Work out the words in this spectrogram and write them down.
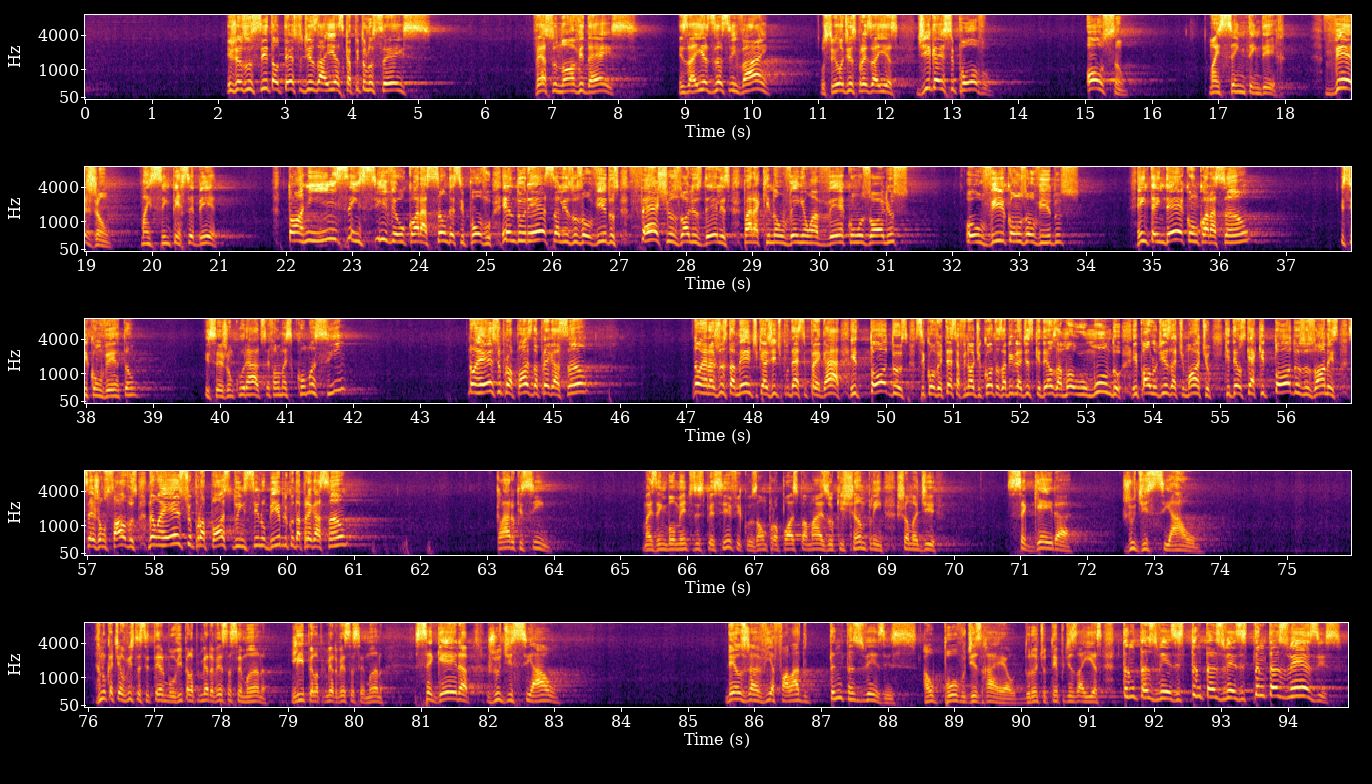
E Jesus cita o texto de Isaías, capítulo 6, verso 9 e 10. Isaías diz assim: Vai o Senhor diz para Isaías: diga a esse povo, ouçam, mas sem entender, vejam, mas sem perceber. Torne insensível o coração desse povo, endureça-lhes os ouvidos, feche os olhos deles, para que não venham a ver com os olhos, ouvir com os ouvidos, entender com o coração e se convertam e sejam curados. Você fala, mas como assim? Não é esse o propósito da pregação? Não era justamente que a gente pudesse pregar e todos se convertessem, afinal de contas a Bíblia diz que Deus amou o mundo e Paulo diz a Timóteo que Deus quer que todos os homens sejam salvos. Não é esse o propósito do ensino bíblico da pregação? Claro que sim, mas em momentos específicos há um propósito a mais, o que Champlin chama de cegueira judicial. Eu nunca tinha visto esse termo, ouvi pela primeira vez essa semana, li pela primeira vez essa semana. Cegueira judicial. Deus já havia falado tantas vezes ao povo de Israel durante o tempo de Isaías, tantas vezes, tantas vezes, tantas vezes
